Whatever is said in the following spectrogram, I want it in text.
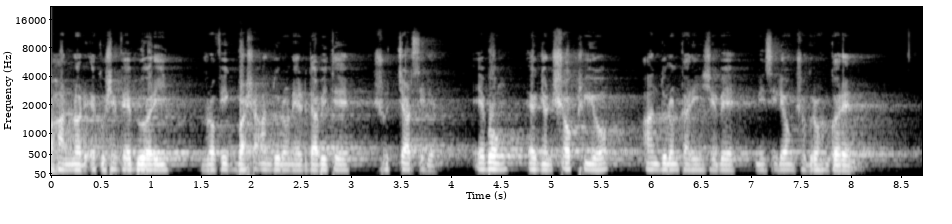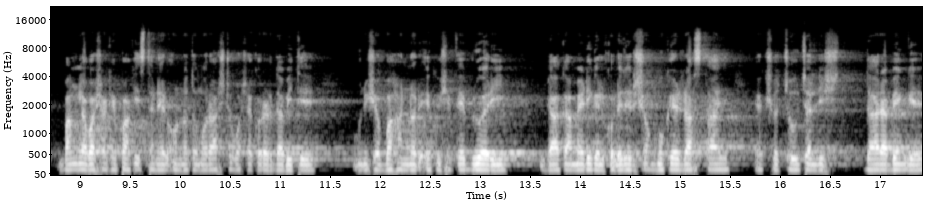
বাহান্নর একুশে ফেব্রুয়ারি রফিক ভাষা আন্দোলনের দাবিতে সুচ্চার ছিলেন এবং একজন সক্রিয় আন্দোলনকারী হিসেবে মিছিলে অংশগ্রহণ করেন। বাংলা ভাষাকে পাকিস্তানের অন্যতম রাষ্ট্রভাষা করার দাবিতে উনিশশো বাহান্নর একুশে ফেব্রুয়ারি ঢাকা মেডিকেল কলেজের সম্মুখের রাস্তায় একশো চৌচল্লিশ ধারা ভেঙে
